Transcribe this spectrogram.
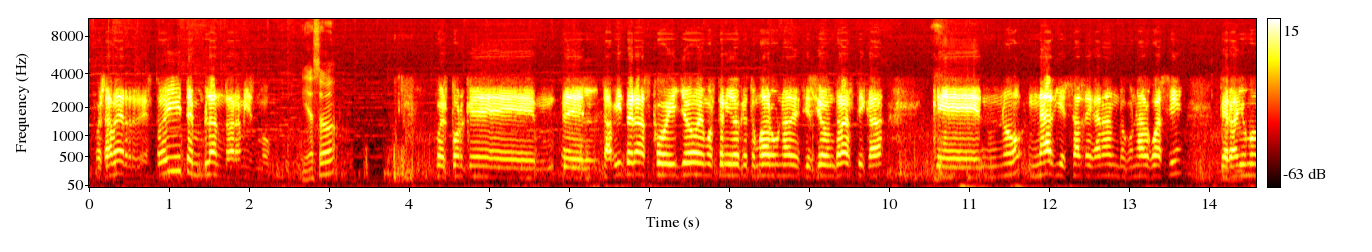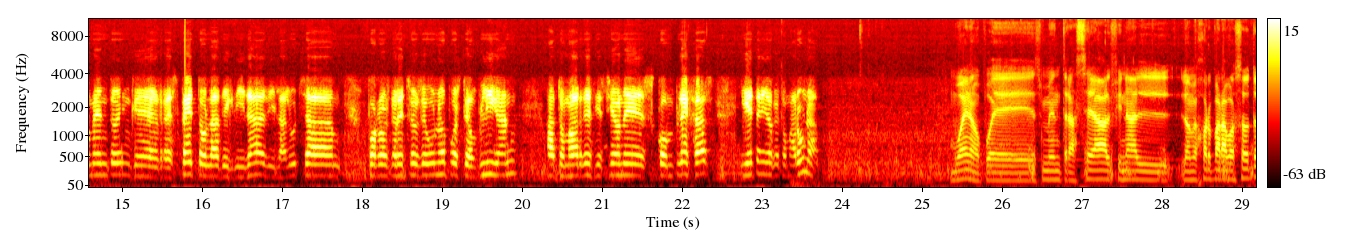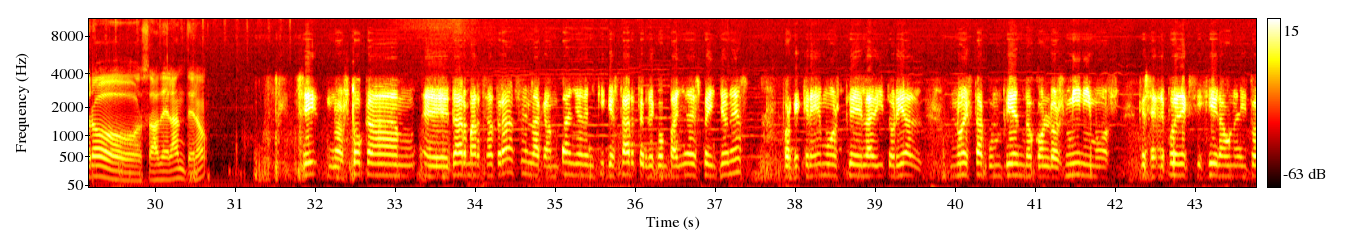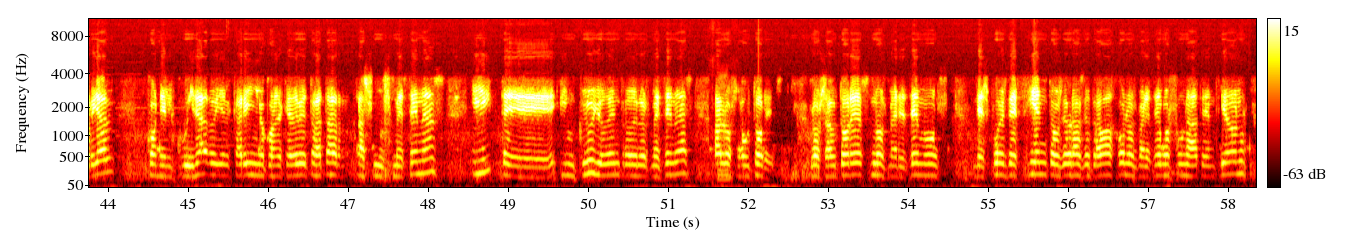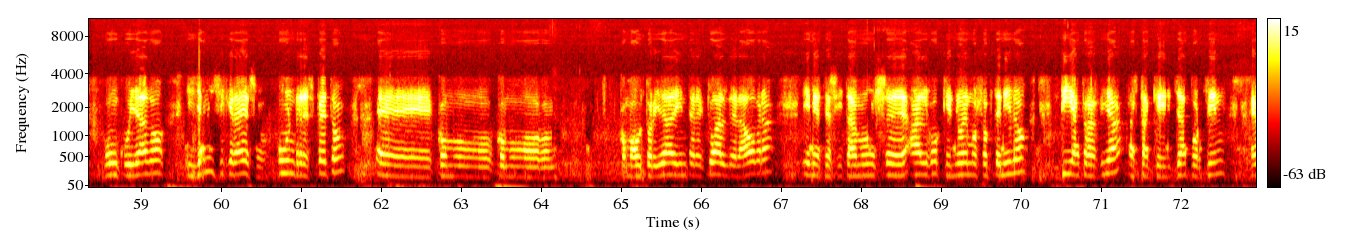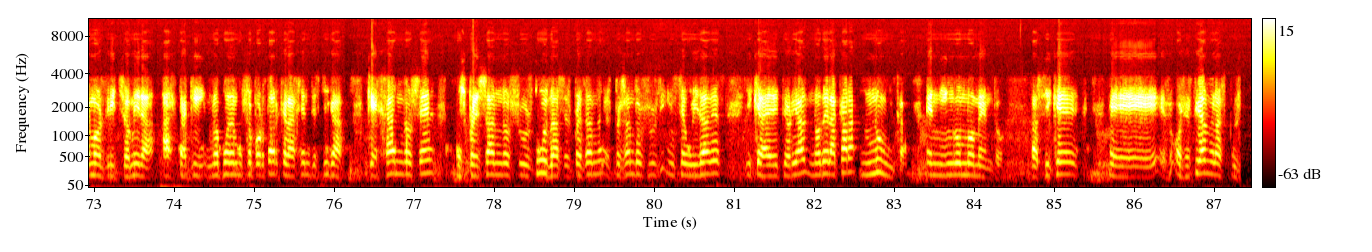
Pues a ver, estoy temblando ahora mismo. ¿Y eso? Pues porque mm, el David Velasco y yo hemos tenido que tomar una decisión drástica que no nadie sale ganando con algo así, pero hay un momento en que el respeto, la dignidad y la lucha por los derechos de uno pues te obligan a tomar decisiones complejas y he tenido que tomar una. Bueno, pues mientras sea al final lo mejor para vosotros, adelante, ¿no? Sí, nos toca eh, dar marcha atrás en la campaña del Kickstarter de Compañía de Expediciones porque creemos que la editorial no está cumpliendo con los mínimos que se le puede exigir a una editorial con el cuidado y el cariño con el que debe tratar a sus mecenas y te incluyo dentro de los mecenas a los autores. Los autores nos merecemos, después de cientos de horas de trabajo, nos merecemos una atención, un cuidado y ya ni siquiera eso, un respeto eh, como, como como autoridad intelectual de la obra y necesitamos eh, algo que no hemos obtenido día tras día hasta que ya por fin hemos dicho, mira, hasta aquí, no podemos soportar que la gente siga quejándose, expresando sus dudas, expresando, expresando sus inseguridades y que la editorial no dé la cara nunca, en ningún momento. Así que eh, os estoy dando la exclusiva.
